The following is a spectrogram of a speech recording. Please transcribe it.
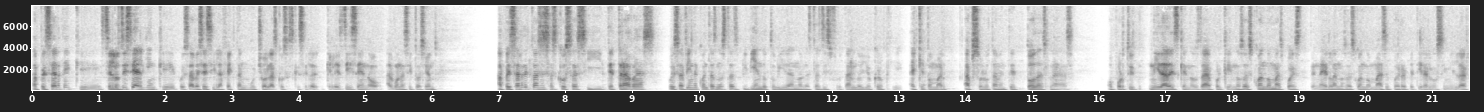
a pesar de que se los dice a alguien que pues a veces sí le afectan mucho las cosas que, se les dicen o alguna situación, a pesar de todas esas cosas, si te trabas, pues a fin de cuentas no estás viviendo tu vida, no la estás disfrutando. Yo creo que hay que tomar absolutamente todas las oportunidades que nos da, porque no sabes cuándo más puedes tenerla, no sabes cuándo más se puede repetir algo similar.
